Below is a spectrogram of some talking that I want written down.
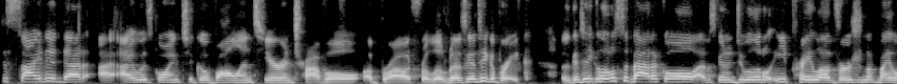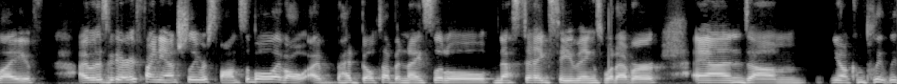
decided that I, I was going to go volunteer and travel abroad for a little bit. I was going to take a break. I was going to take a little sabbatical. I was going to do a little eat, pray, love version of my life. I was very financially responsible. I've all, I've had built up a nice little nest egg savings, whatever, and um, you know, completely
